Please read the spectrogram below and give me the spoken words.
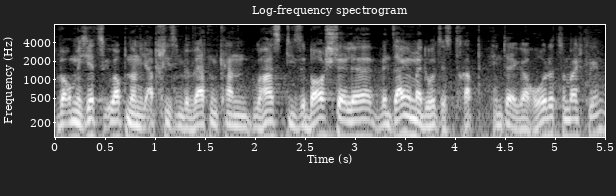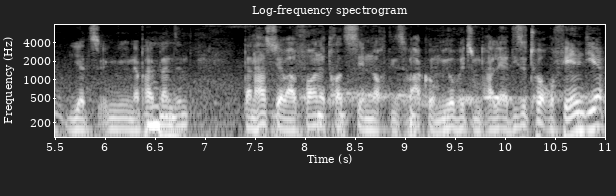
warum ich jetzt überhaupt noch nicht abschließend bewerten kann, du hast diese Baustelle, wenn sagen wir mal, du holst jetzt Trapp hinter Egerode zum Beispiel, die jetzt irgendwie in der Pipeline sind, dann hast du ja aber vorne trotzdem noch dieses Vakuum, Jovic und Haller. Diese Tore fehlen dir.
